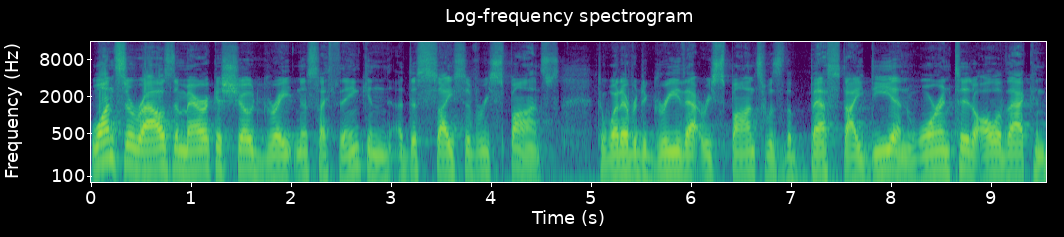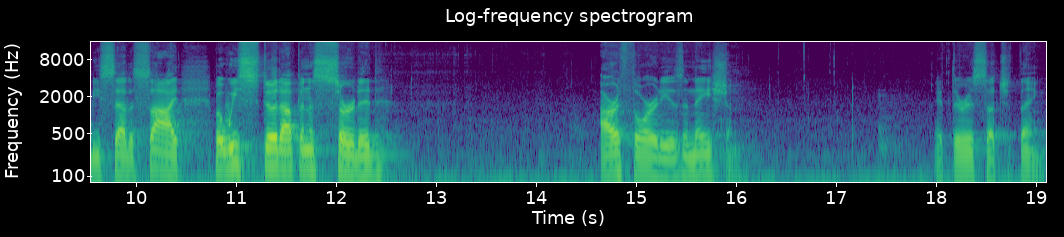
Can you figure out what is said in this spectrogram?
once aroused, America showed greatness, I think, in a decisive response. To whatever degree that response was the best idea and warranted, all of that can be set aside. But we stood up and asserted our authority as a nation, if there is such a thing.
